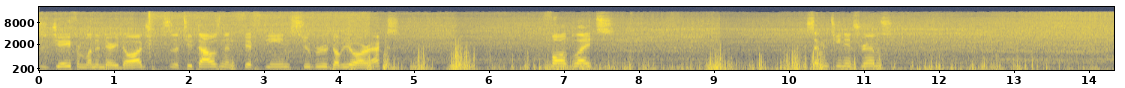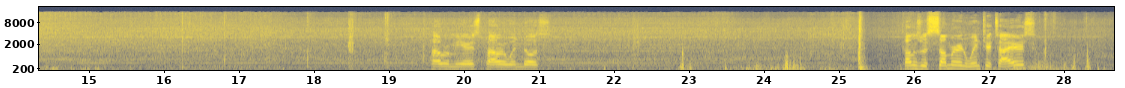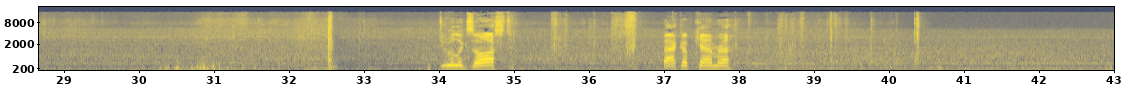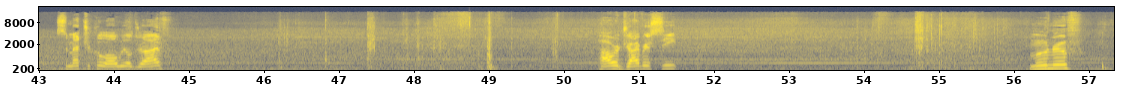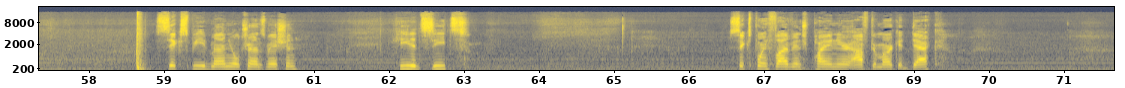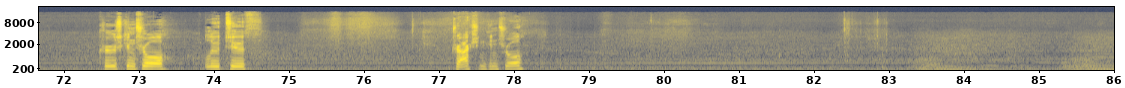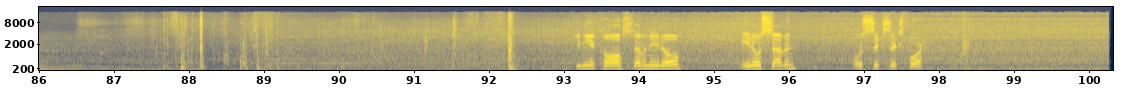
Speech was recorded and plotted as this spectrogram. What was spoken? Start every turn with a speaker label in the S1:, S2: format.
S1: this is Jay from Londonderry Dodge. This is a 2015 Subaru WRX. Fog lights, 17 inch rims. Power mirrors, power windows. Comes with summer and winter tires. Dual exhaust, backup camera, symmetrical all-wheel drive. Power driver's seat. Moonroof. Six-speed manual transmission. Heated seats. 6.5 inch Pioneer aftermarket deck, cruise control, Bluetooth, traction control. Give me a call 780 807 0664.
